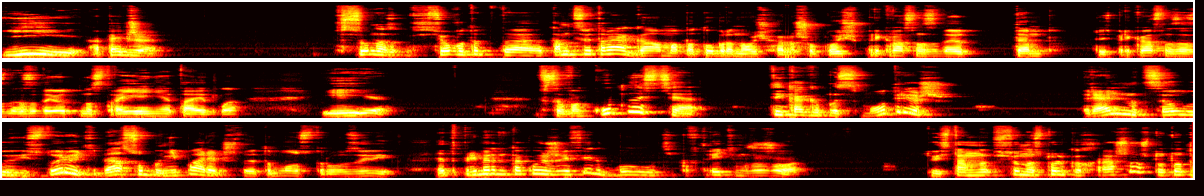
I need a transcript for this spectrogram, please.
И, опять же, все, на, все вот это, там цветовая гамма подобрана очень хорошо, очень прекрасно задает темп, то есть прекрасно задает настроение тайтла. И в совокупности ты как бы смотришь реально целую историю, тебя особо не парит, что это монстр грузовик. Это примерно такой же эффект был типа в третьем Жужо. То есть там все настолько хорошо, что тот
